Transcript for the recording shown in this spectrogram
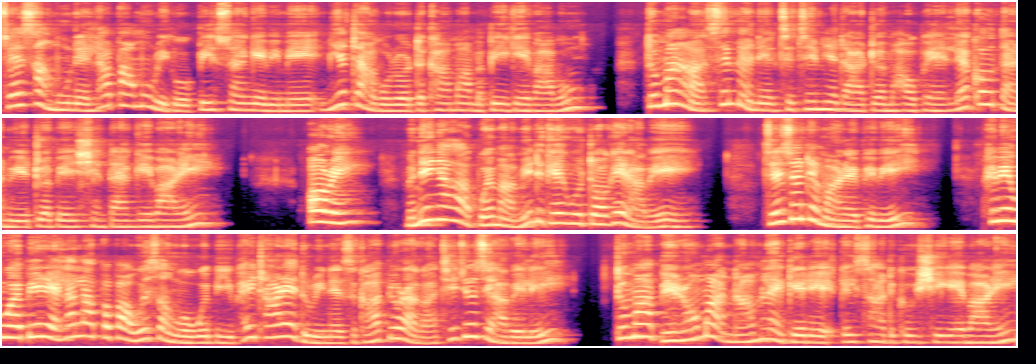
ဆွဲဆောင်မှုနဲ့လှပမှုတွေကိုပေးစွမ်းခဲ့ပေမဲ့မြတ်တာကိုတော့တစ်ခါမှမပေးခဲ့ပါဘူးသူမဟာစစ်မှန်တဲ့ချစ်ချင်းမြတ်တာအတွက်မဟုတ်ဘဲလက်ကုပ်တန်တွေအတွက်ပဲရှင်သန်ခဲ့ပါတယ်အော်ရင်မနေ့ညကပွဲမှာမင်းတကယ်ကိုတော်ခဲ့တာပဲကျေးဇူးတင်ပါတယ်ဖေဖေဖေဖေဝယ်ပေးတဲ့လှလှပပဝတ်ဆောင်ကိုဝတ်ပြီးဖိတ်ထားတဲ့သူတွေနဲ့စကားပြောတာကချီးကျူးစရာပဲလေ သူမဘယ်တော့မှနားမလည်ခဲ့တဲ့ကိစ္စတစ်ခုရှိခဲ့ပါတယ်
